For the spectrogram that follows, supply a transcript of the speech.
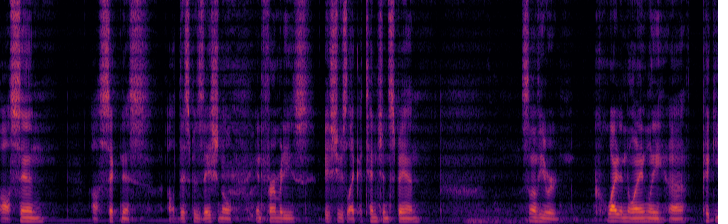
All sin, all sickness, all dispositional infirmities, issues like attention span. Some of you are quite annoyingly uh, picky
